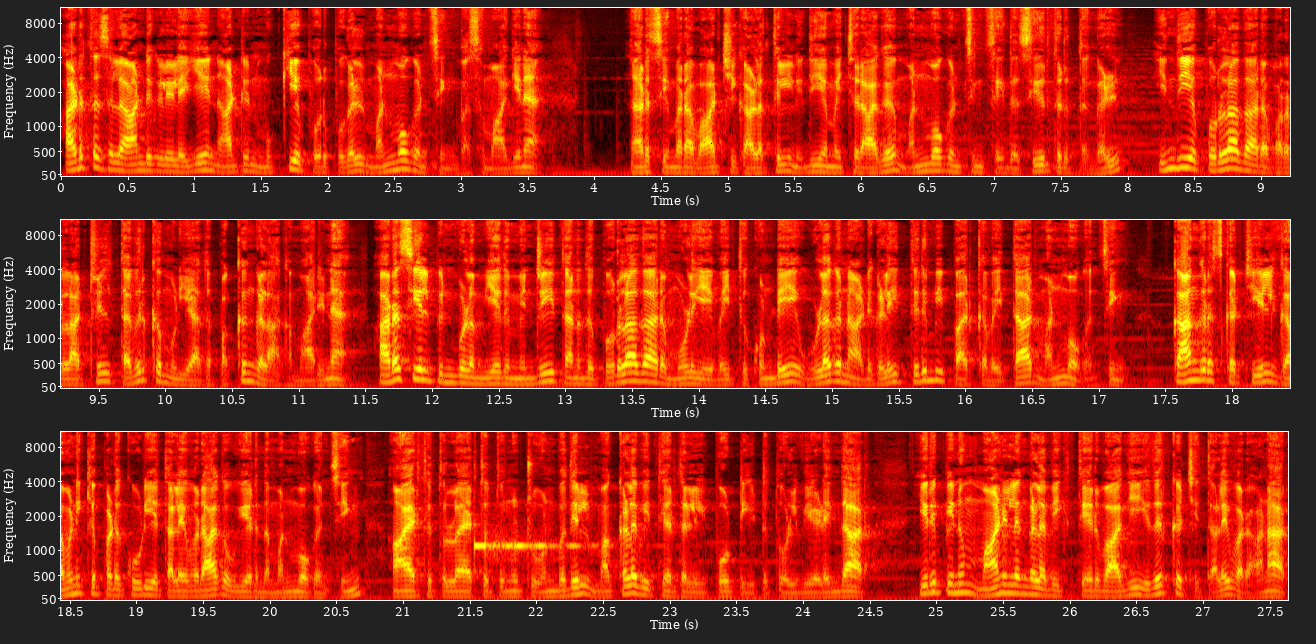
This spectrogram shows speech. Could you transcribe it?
அடுத்த சில ஆண்டுகளிலேயே நாட்டின் முக்கிய பொறுப்புகள் மன்மோகன் சிங் வசமாகின. நரசிம்மராவ் ஆட்சி காலத்தில் நிதியமைச்சராக மன்மோகன் சிங் செய்த சீர்திருத்தங்கள் இந்திய பொருளாதார வரலாற்றில் தவிர்க்க முடியாத பக்கங்களாக மாறின. அரசியல் பின்புலம் ஏதுமின்றி தனது பொருளாதார மூளையை வைத்துக்கொண்டே உலக நாடுகளை திரும்பி பார்க்க வைத்தார் மன்மோகன் சிங். காங்கிரஸ் கட்சியில் கவனிக்கப்படக்கூடிய தலைவராக உயர்ந்த மன்மோகன் சிங் ஆயிரத்தி தொள்ளாயிரத்தி தொன்னூற்றி ஒன்பதில் மக்களவைத் தேர்தலில் போட்டியிட்டு தோல்வியடைந்தார். இருப்பினும் மாநிலங்களவை தேர்வாகி எதிர்க்கட்சி தலைவரானார்.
